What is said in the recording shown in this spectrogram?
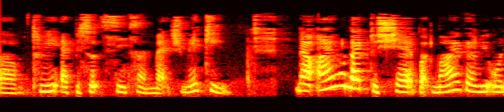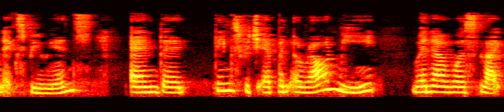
um, 3 episode 6 on matchmaking. Now I would like to share about my very own experience and the things which happened around me when I was like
